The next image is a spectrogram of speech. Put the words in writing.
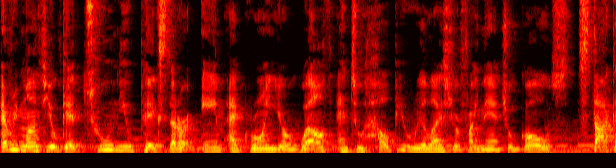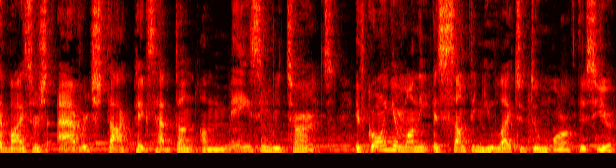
Every month you'll get two new picks that are aimed at growing your wealth and to help you realize your financial goals. Stock advisors average stock picks have done amazing returns. If growing your money is something you like to do more of this year,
